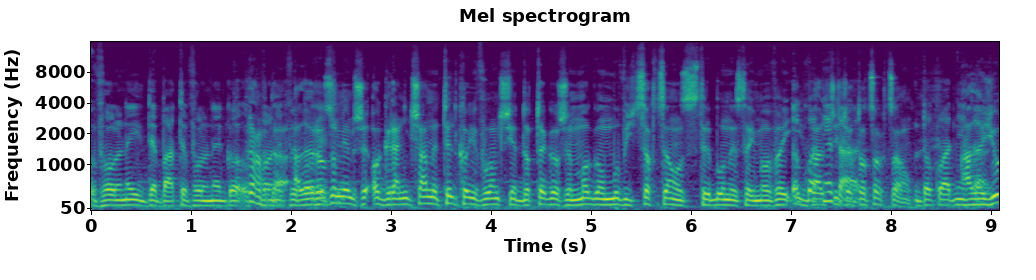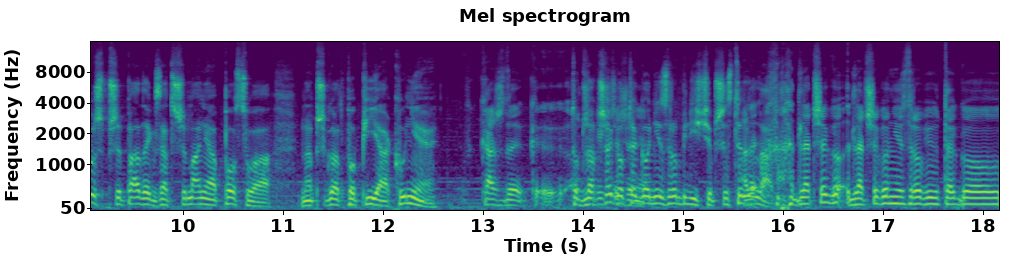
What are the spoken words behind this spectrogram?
wolnej debaty, wolnego Prawda, ale rozumiem, że ograniczamy tylko i wyłącznie do tego, że mogą mówić co chcą z trybuny sejmowej i Dokładnie walczyć tak. o to, co chcą. Dokładnie Ale tak. już przypadek zatrzymania posła, na przykład po pijaku, nie. Każdy, To dlaczego tego nie. nie zrobiliście przez tyle Ale, lat? dlaczego, dlaczego nie zrobił tego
